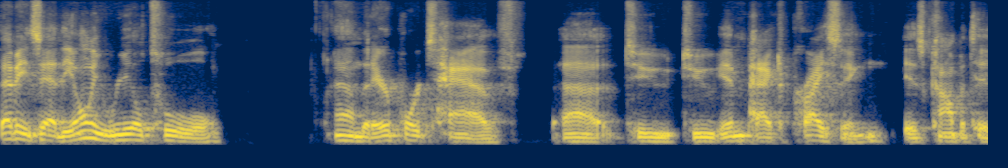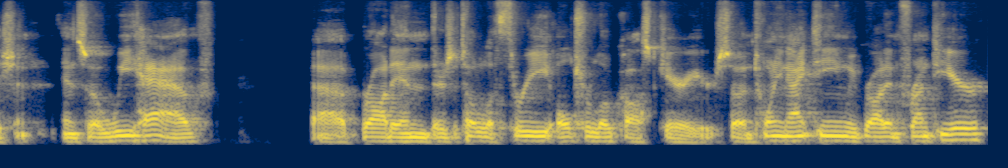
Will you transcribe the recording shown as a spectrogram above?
That being said, the only real tool um, that airports have uh, to to impact pricing is competition, and so we have uh, brought in. There's a total of three ultra low cost carriers. So in 2019, we brought in Frontier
